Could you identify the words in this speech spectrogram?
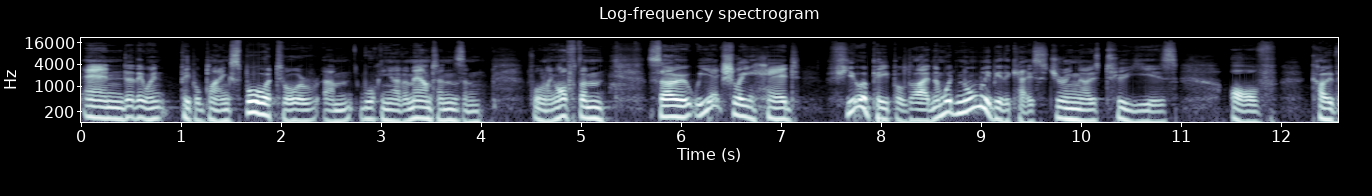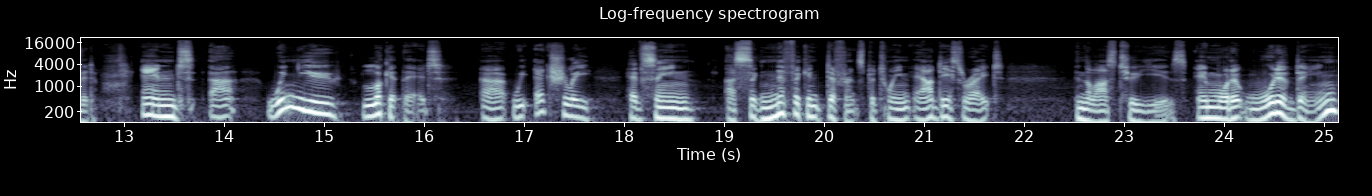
And there weren't people playing sport or um, walking over mountains and falling off them. So we actually had fewer people died than would normally be the case during those two years of COVID. And uh, when you look at that, uh, we actually have seen a significant difference between our death rate in the last two years and what it would have been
